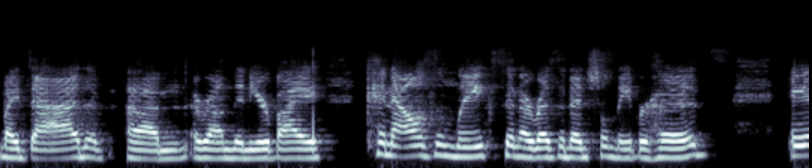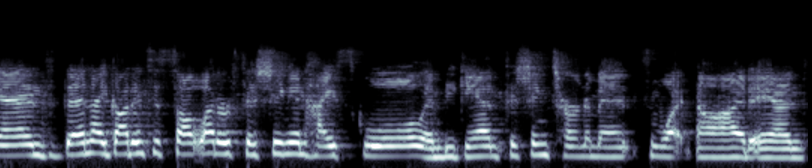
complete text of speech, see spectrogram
my dad um, around the nearby canals and lakes in our residential neighborhoods. And then I got into saltwater fishing in high school and began fishing tournaments and whatnot. And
